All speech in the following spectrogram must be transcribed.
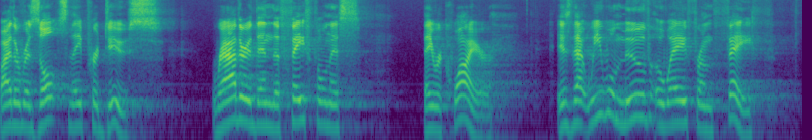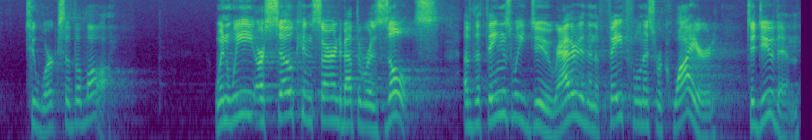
by the results they produce rather than the faithfulness they require is that we will move away from faith to works of the law. When we are so concerned about the results of the things we do rather than the faithfulness required to do them,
